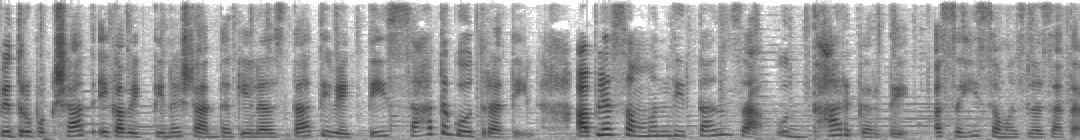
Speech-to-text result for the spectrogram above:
पितृपक्षात एका व्यक्तीनं श्राद्ध केलं असता ती व्यक्ती सात गोत्रातील आपल्या संबंधितांचा उद्धार करते असंही समजलं जातं.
